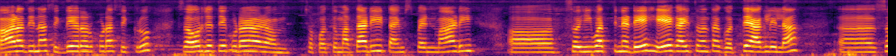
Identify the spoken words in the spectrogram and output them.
ಭಾಳ ದಿನ ಸಿಗದೇ ಇರೋರು ಕೂಡ ಸಿಕ್ಕರು ಸೊ ಅವ್ರ ಜೊತೆ ಕೂಡ ಸ್ವಲ್ಪ ಹೊತ್ತು ಮಾತಾಡಿ ಟೈಮ್ ಸ್ಪೆಂಡ್ ಮಾಡಿ. ಸೊ ಇವತ್ತಿನ ಡೇ ಹೇಗಾಯಿತು ಅಂತ ಗೊತ್ತೇ ಆಗಲಿಲ್ಲ. ಸೊ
